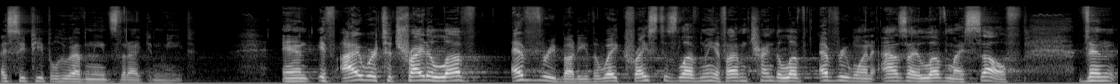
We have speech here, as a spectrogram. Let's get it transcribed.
I see people who have needs that I can meet. And if I were to try to love everybody the way Christ has loved me, if I'm trying to love everyone as I love myself, then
